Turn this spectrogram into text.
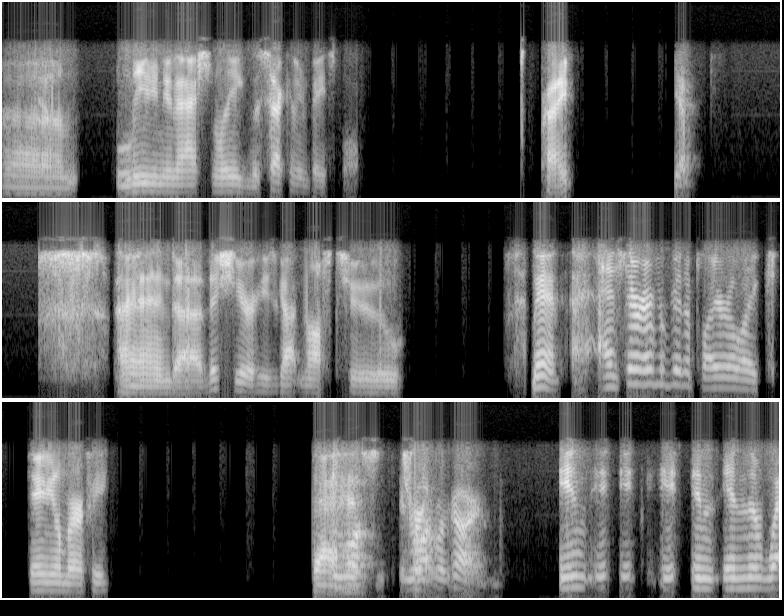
um, leading the National League, the second in baseball. Right. Yep. And uh, this year, he's gotten off to. Man, has there ever been a player like Daniel Murphy that In has what, in what regard? in in in in the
